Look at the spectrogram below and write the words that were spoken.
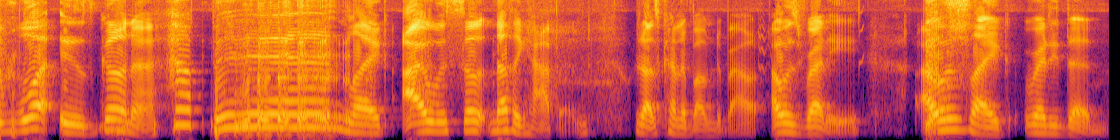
what is gonna happen? like I was so nothing happened, which I was kind of bummed about. I was ready. I was like ready to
